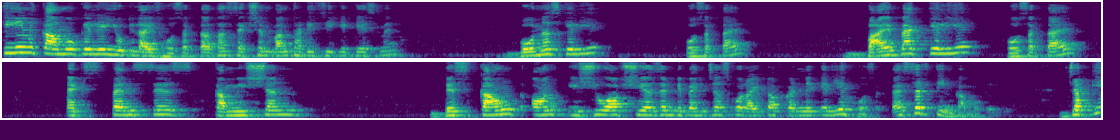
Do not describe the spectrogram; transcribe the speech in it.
तीन कामों के लिए यूटिलाइज हो सकता था सेक्शन 133 के केस में। बोनस के लिए हो सकता है। बायबैक के लिए हो सकता है। Expenses commission discount on issue of shares and debentures को राइट ऑफ़ करने के लिए हो सकता है, सिर्फ़ तीन कामों के लिए। जबकि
